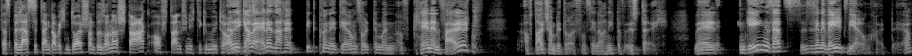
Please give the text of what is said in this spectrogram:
das belastet dann, glaube ich, in Deutschland besonders stark oft dann, finde ich, die Gemüter. Also ich glaube, eine Sache, Bitcoin, Ethereum sollte man auf keinen Fall auf Deutschland betreffen sehen, auch nicht auf Österreich. Weil im Gegensatz, es ist eine Weltwährung heute. Ja?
